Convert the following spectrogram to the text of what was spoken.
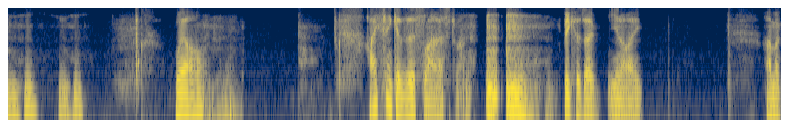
Mm-hmm. Mm-hmm. Well, I think of this last one because I, you know, I, I'm a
